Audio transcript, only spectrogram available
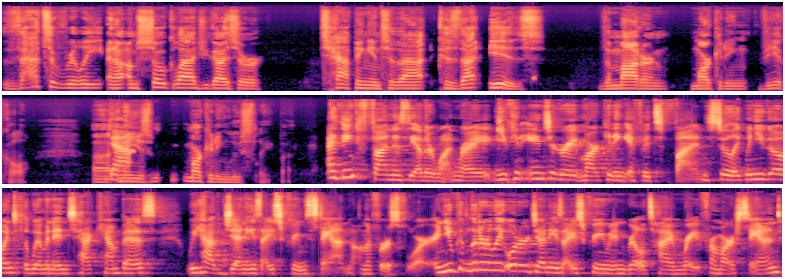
that's a really, and I'm so glad you guys are tapping into that because that is the modern marketing vehicle. Uh, yeah. And I use marketing loosely, but. I think fun is the other one, right? You can integrate marketing if it's fun. So, like when you go into the Women in Tech campus, we have Jeni's ice cream stand on the first floor. And you could literally order Jeni's ice cream in real time right from our stand.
